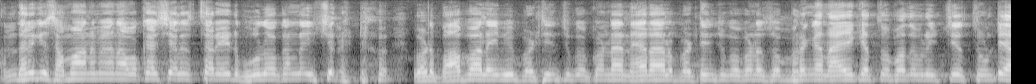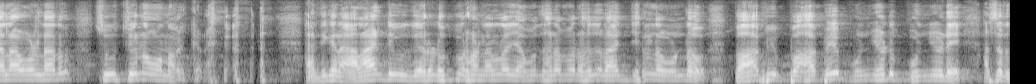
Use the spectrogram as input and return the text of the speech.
అందరికీ సమానమైన అవకాశాలు ఇస్తారు. ఏంటి భూలోకంలో ఇచ్చినట్టు? వాడు పాపాలు ఏవి పట్టించుకోకుండా నేరాలు పట్టించుకోకుండా శుభ్రంగా నాయకత్వ పదవులు ఇచ్చేస్తుంటే ఎలా ఉండాలో చూస్తూనే ఉన్నాం ఇక్కడ. అందుకని అలాంటివి గరుడ పురాణంలో యమధర్మరాజు రాజ్యంలో ఉండవు. పాపి పాపే పుణ్యుడు పుణ్యుడే. అసలు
